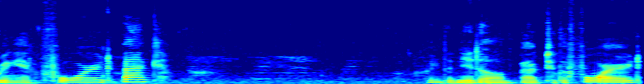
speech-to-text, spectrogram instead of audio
bring it forward back. Bring the needle back to the forward.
